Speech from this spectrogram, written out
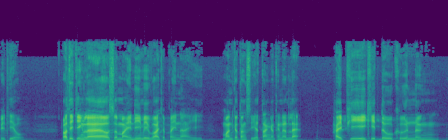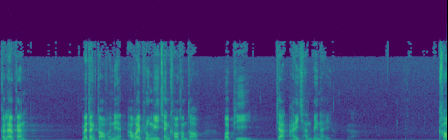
ไปเที่ยว เพราะที่จริงแล้วสมัยนี้ไม่ว่าจะไปไหน มันก็ต้องเสียตังค์กันทั้งนั้นแหละ ให้พี่คิดดูคืนหนึ่งก็แล้วกัน ไม่ต้องตอบวันนี้เอาไว้พรุ่งนี้ฉันขอคำตอบว่าพี่จะให้ฉันไปไหน เขา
